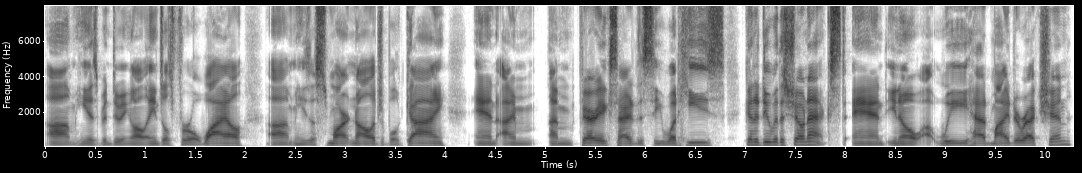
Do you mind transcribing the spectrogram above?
Um, he has been doing All Angels for a while. Um, he's a smart, knowledgeable guy, and I'm I'm very excited to see what he's going to do with the show next. And you know, we had my direction,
